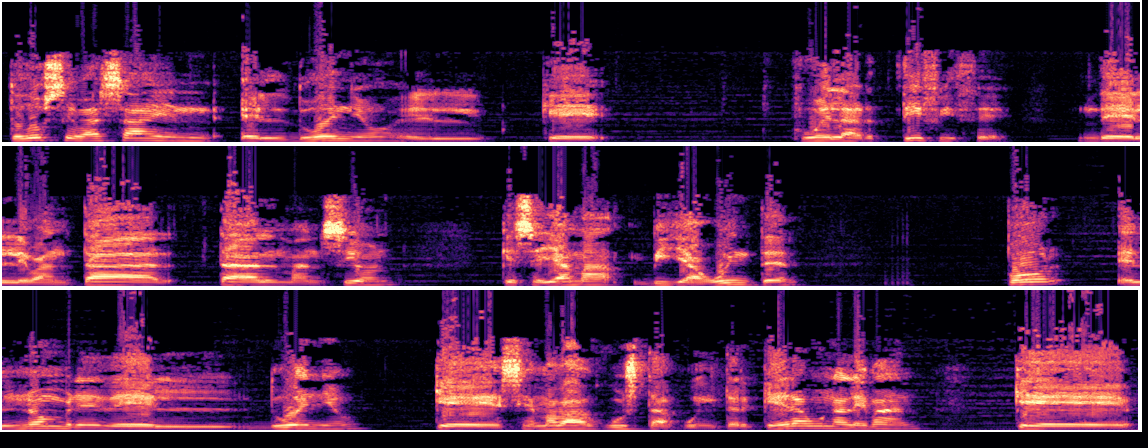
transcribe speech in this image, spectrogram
Todo se basa en el dueño, el que fue el artífice de levantar tal mansión, que se llama Villa Winter, por el nombre del dueño que se llamaba Gustav Winter, que era un alemán que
